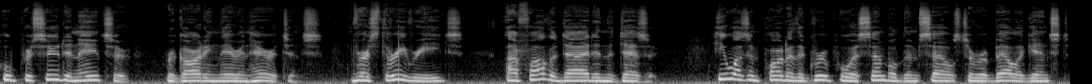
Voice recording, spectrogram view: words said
who pursued an answer regarding their inheritance. Verse 3 reads Our father died in the desert. He wasn't part of the group who assembled themselves to rebel against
